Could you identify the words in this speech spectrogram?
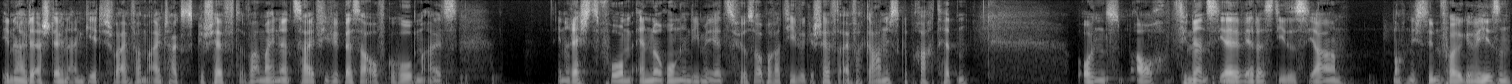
Inhalte erstellen angeht. Ich war einfach im Alltagsgeschäft, war meine Zeit viel, viel besser aufgehoben als in Rechtsformänderungen, die mir jetzt fürs operative Geschäft einfach gar nichts gebracht hätten. Und auch finanziell wäre das dieses Jahr noch nicht sinnvoll gewesen.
